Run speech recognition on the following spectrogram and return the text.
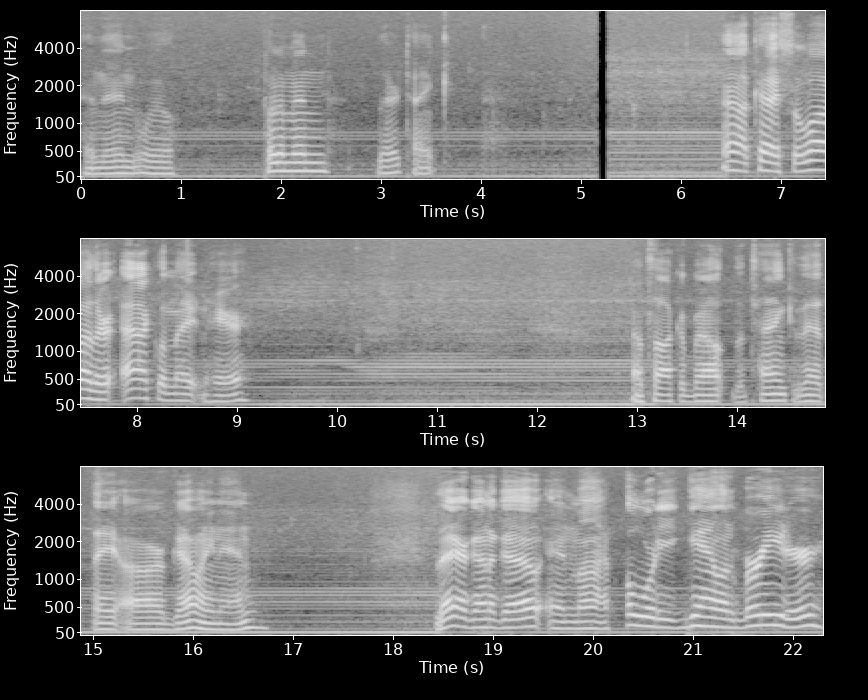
and then we'll put them in their tank. Okay, so while they're acclimating here, I'll talk about the tank that they are going in. They're gonna go in my 40 gallon breeder.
